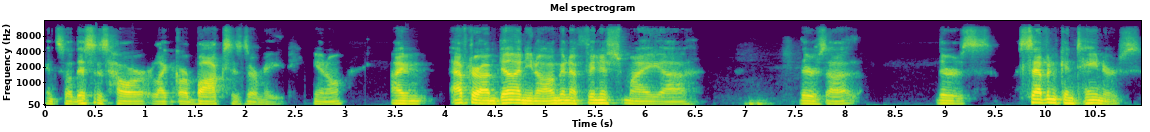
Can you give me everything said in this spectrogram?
And so this is how our like our boxes are made, you know. I'm after I'm done, you know, I'm gonna finish my. Uh, there's uh, there's seven containers,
